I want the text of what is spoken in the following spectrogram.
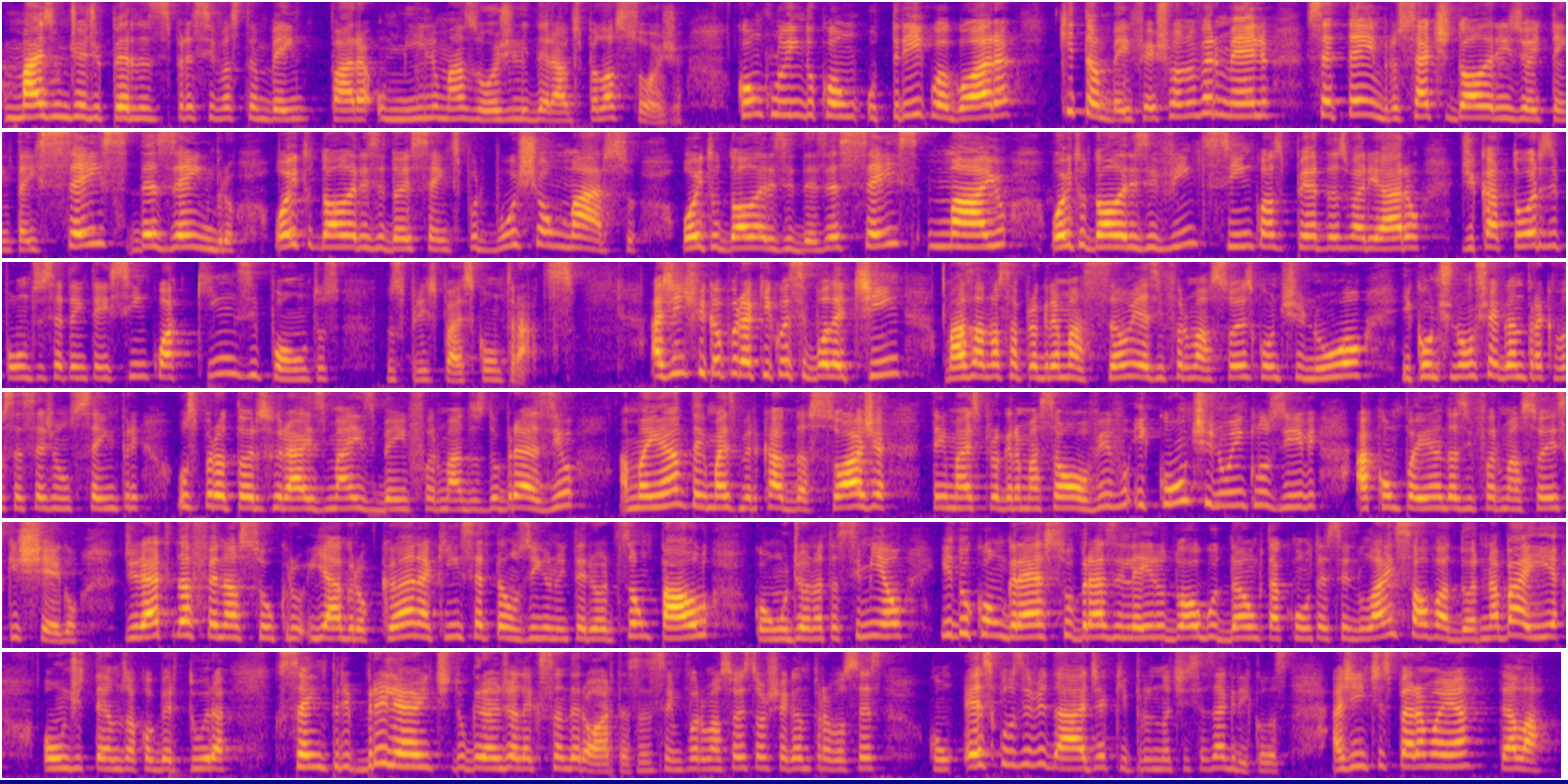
mais um dia de perdas expressivas também para o milho, mas hoje liderados pela soja. Concluindo com o trigo agora, que também fechou no vermelho. Setembro, 7 dólares e 86. Dezembro, 8 dólares e 2 centes por bushel. Março, 8 dólares e 16. Maio, 8 dólares e 25. As perdas variaram de 14,75 a 15 pontos nos principais contratos. A gente fica por aqui com esse boletim, mas a nossa programação e as informações continuam e continuam chegando para que vocês sejam sempre os produtores rurais mais bem informados do Brasil. Amanhã tem mais mercado da soja, tem mais programação ao vivo e continue, inclusive, acompanhando as informações que chegam direto da Fena Sucro e Agrocana, aqui em Sertãozinho, no interior de São Paulo, com o Jonathan Simeão, e do Congresso Brasileiro do Algodão, que está acontecendo lá em Salvador, na Bahia, onde temos a cobertura sempre brilhante do grande Alexander Hortas. Essas informações estão chegando para vocês com exclusividade aqui para o Notícias Agrícolas. A gente espera amanhã. Até lá!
